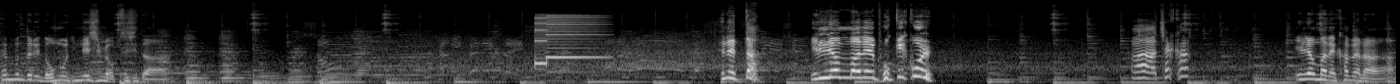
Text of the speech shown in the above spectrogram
팬분들이 너무 인내심이 없으시다 해냈다. 1년 만에 복귀골. 아 찰칵. 1년 만에 카메라.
